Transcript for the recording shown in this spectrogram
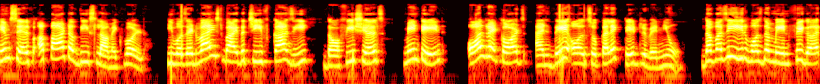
himself a part of the Islamic world. He was advised by the chief Qazi. The officials maintained all records and they also collected revenue. The Wazir was the main figure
